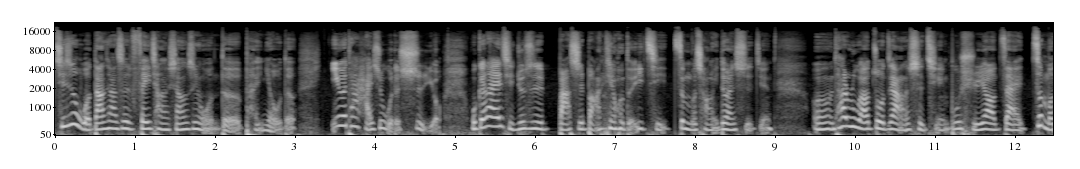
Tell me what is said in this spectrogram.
其实我当下是非常相信我的朋友的，因为他还是我的室友，我跟他一起就是把屎把尿的一起这么长一段时间。嗯，他如果要做这样的事情，不需要在这么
